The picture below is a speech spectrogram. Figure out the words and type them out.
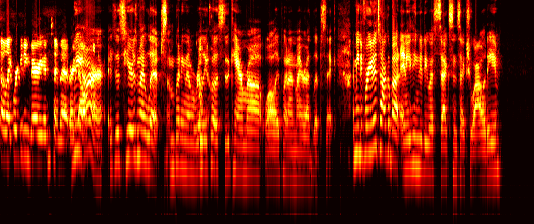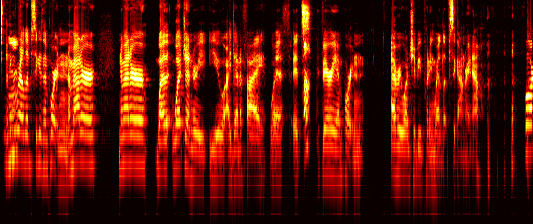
so like we're getting very intimate right we now. are. It's just here's my lips. I'm putting them really close to the camera while I put on my red lipstick. I mean, if we're gonna talk about anything to do with sex and sexuality, I think Mhm. red lipstick is important. No matter no matter what what gender you identify with, it's Huh? very important. Everyone should be putting red lipstick on right now. For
